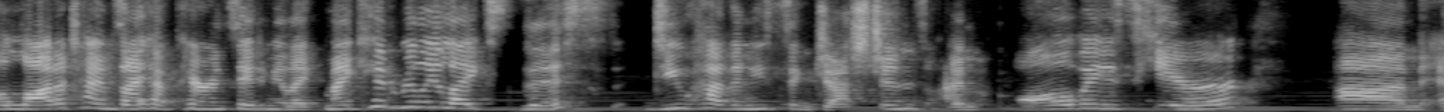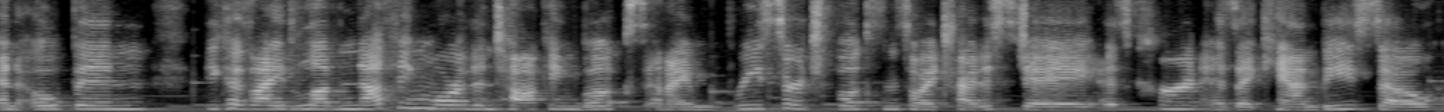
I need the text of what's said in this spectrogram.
a lot of times I have parents say to me, like, my kid really likes this. Do you have any suggestions? I'm always here um, and open because I love nothing more than talking books and I research books. And so I try to stay as current as I can be. So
